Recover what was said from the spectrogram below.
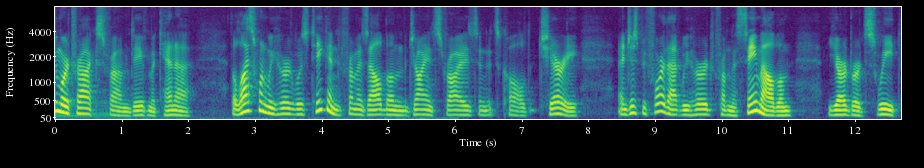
Two more tracks from Dave McKenna. The last one we heard was taken from his album Giant Strides and it's called Cherry. And just before that, we heard from the same album, Yardbird Suite.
